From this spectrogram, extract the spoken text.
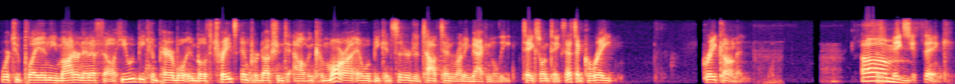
were to play in the modern NFL, he would be comparable in both traits and production to Alvin Kamara and would be considered a top 10 running back in the league. Takes on takes. That's a great, great comment. Um, makes you think.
